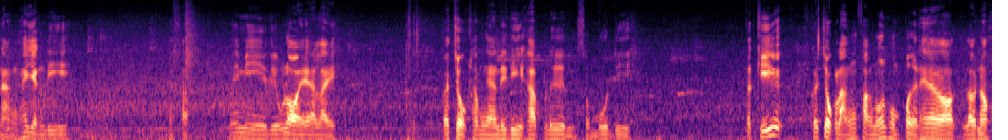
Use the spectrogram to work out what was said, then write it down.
หนังให้ยังดีนะครับ ไม่มีริ้วรอยอะไร กระจกทำงานได้ดีครับ ลื่นสมบูรณ์ดีตะกี้กระจกหลังฝั่งโน้นผมเปิดให้แล้วแล้วเนาะ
